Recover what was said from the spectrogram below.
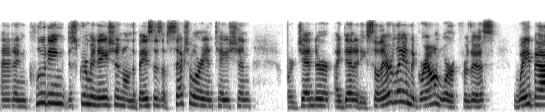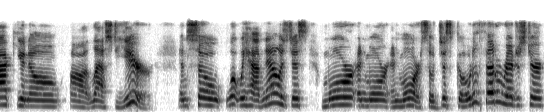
and including discrimination on the basis of sexual orientation or gender identity. So they're laying the groundwork for this way back, you know, uh, last year. And so what we have now is just more and more and more. So just go to the Federal Register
